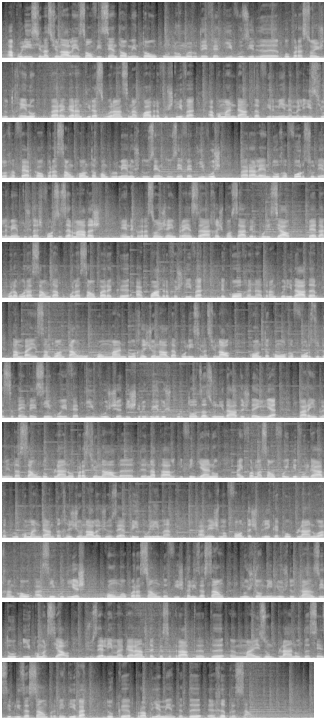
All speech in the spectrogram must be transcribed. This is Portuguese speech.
A Polícia Nacional em São Vicente aumentou o número de efetivos e de operações no terreno para garantir a segurança na quadra festiva. A comandante Firmina Melício refere que a operação conta com pelo menos 200 efetivos, para além do reforço de elementos das Forças Armadas. Em declarações à imprensa, a responsável policial pede a colaboração da população para que a quadra festiva decorra na tranquilidade. Também em Santo Antão, o Comando Regional da Polícia Nacional conta com o reforço de 75 efetivos distribuídos por todas as unidades da ilha para a implementação do plano operacional de Natal e fim de ano. A informação foi divulgada pelo comandante regional José Brito Lima. A mesma fonte explica que o plano arrancou há cinco dias com uma operação de fiscalização nos domínios do trânsito e comercial. José Lima garante que se trata de mais um plano de sensibilização preventiva do que propriamente de repressão.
